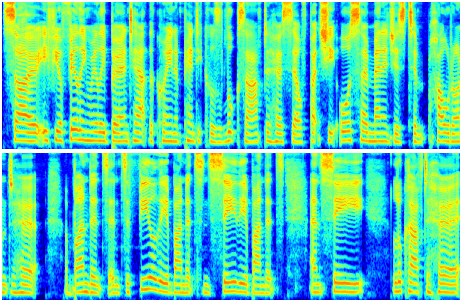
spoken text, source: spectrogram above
So if you're feeling really burnt out, the Queen of Pentacles looks after herself, but she also manages to hold on to her abundance and to feel the abundance and see the abundance and see, look after her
